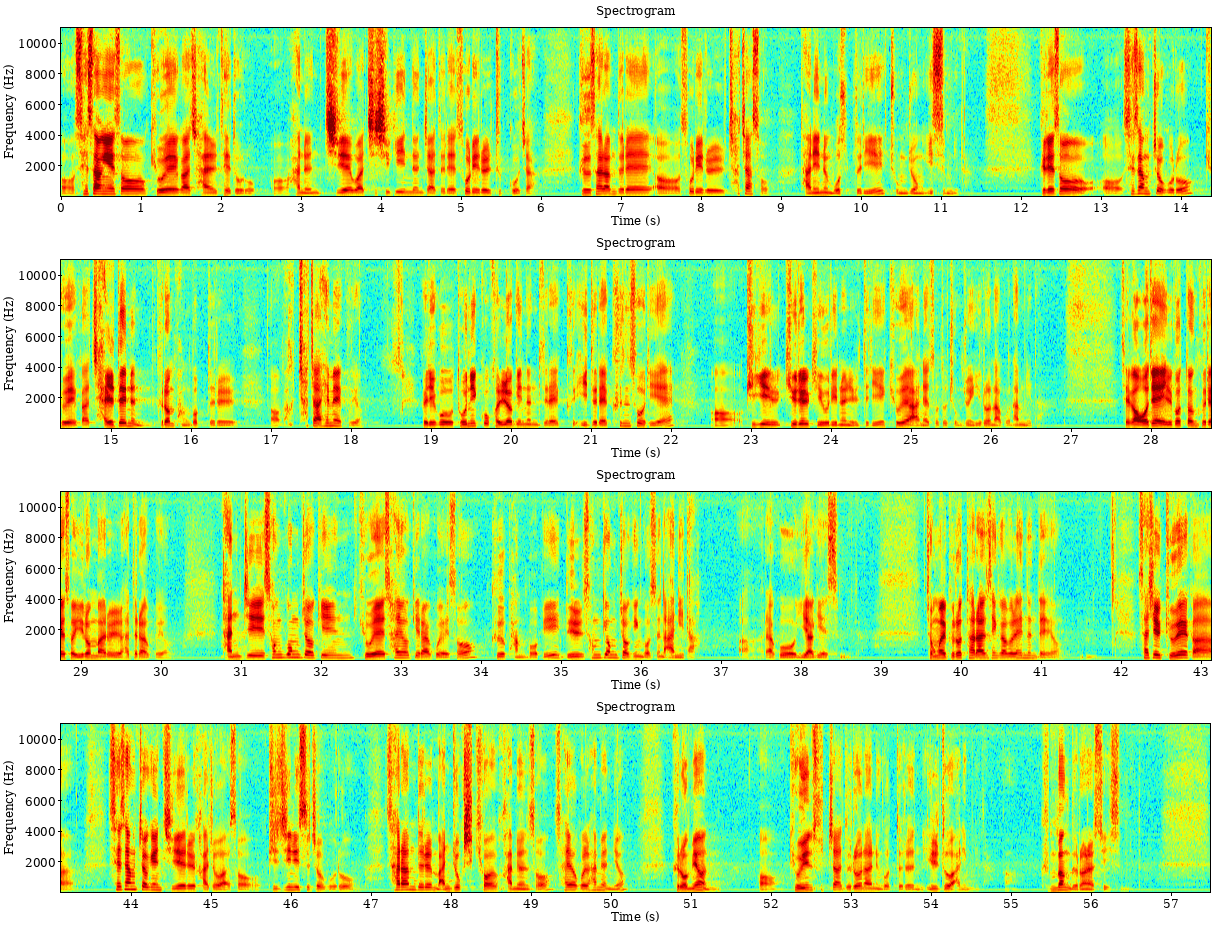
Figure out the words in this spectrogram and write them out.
어, 세상에서 교회가 잘 되도록 어, 하는 지혜와 지식이 있는 자들의 소리를 듣고자 그 사람들의 어, 소리를 찾아서 다니는 모습들이 종종 있습니다. 그래서 어, 세상적으로 교회가 잘 되는 그런 방법들을 어, 막 찾아 헤매고요. 그리고 돈 있고 권력 있는 이들의, 그- 이들의 큰 소리에 어, 귀, 귀를 기울이는 일들이 교회 안에서도 종종 일어나곤 합니다. 제가 어제 읽었던 글에서 이런 말을 하더라고요. 단지 성공적인 교회 사역이라고 해서 그 방법이 늘 성경적인 것은 아니다. 아, 라고 이야기했습니다. 정말 그렇다라는 생각을 했는데요. 음, 사실 교회가 세상적인 지혜를 가져와서 비즈니스적으로 사람들을 만족시켜 가면서 사역을 하면요. 그러면 어, 교인 숫자 늘어나는 것들은 일도 아닙니다. 어, 금방 늘어날 수 있습니다.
